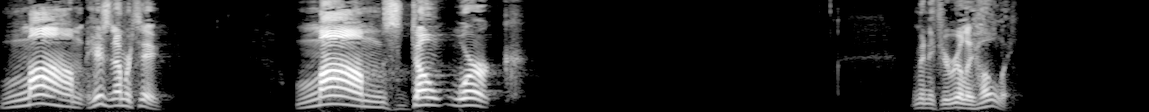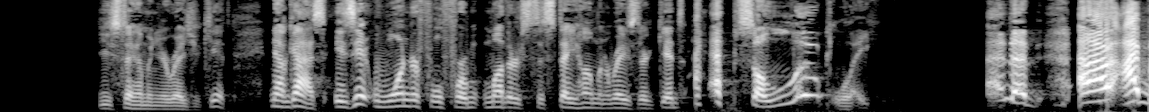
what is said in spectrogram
Mom, here's number two moms don't work. I mean, if you're really holy, you stay home and you raise your kids. Now, guys, is it wonderful for mothers to stay home and raise their kids? Absolutely. And I, I,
